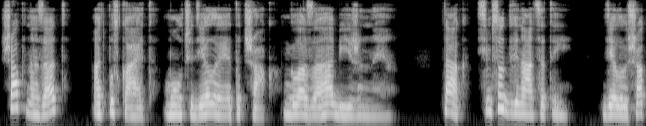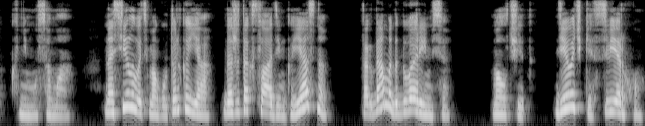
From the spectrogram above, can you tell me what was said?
Шаг назад, отпускает, молча делая этот шаг. Глаза обиженные. «Так, 712-й». Делаю шаг к нему сама. «Насиловать могу только я, даже так сладенько, ясно? Тогда мы договоримся». Молчит. Девочки, сверху.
